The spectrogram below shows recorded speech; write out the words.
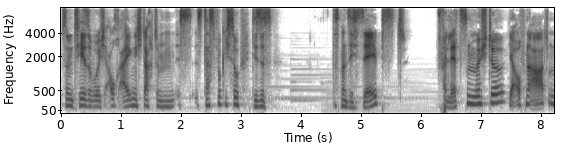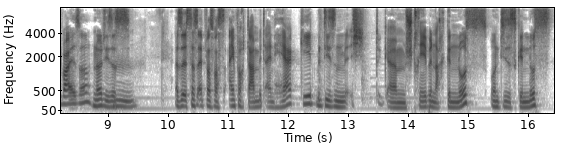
so eine These, wo ich auch eigentlich dachte, hm, ist, ist das wirklich so, dieses, dass man sich selbst verletzen möchte, ja, auf eine Art und Weise, ne, dieses, Mhm. also ist das etwas, was einfach damit einhergeht, mit diesem ich ähm, strebe nach Genuss und dieses Genuss,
